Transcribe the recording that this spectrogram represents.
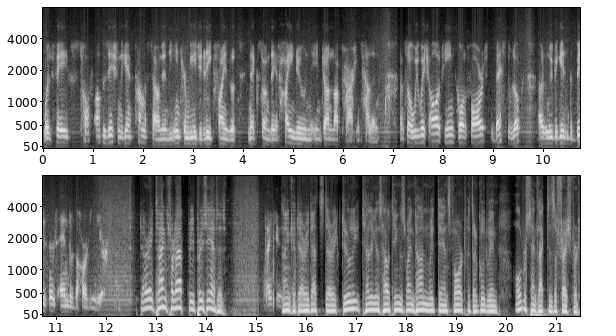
will face tough opposition against Thomastown in the Intermediate League final next Sunday at high noon in John Locke Park in Callan. And so we wish all teams going forward the best of luck as we begin the business end of the hurling year. Derek, thanks for that. We appreciate it. Thank you. Thank you, Derry. That's Derek Dooley telling us how things went on with Danesfort with their good win over St. Lachlan's of Freshford.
